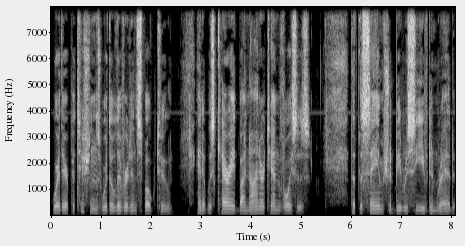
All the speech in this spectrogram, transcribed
where their petitions were delivered and fpoke to, and it was carried by nine or ten voices, that the fame fhould be received and read;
